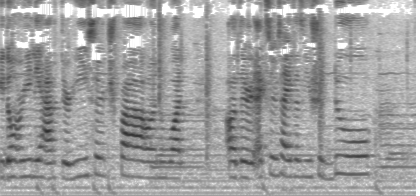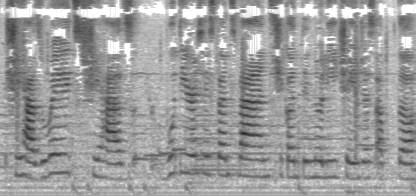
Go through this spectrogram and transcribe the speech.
You don't really have to research pa on what other exercises you should do. She has weights, she has booty resistance bands, she continually changes up the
